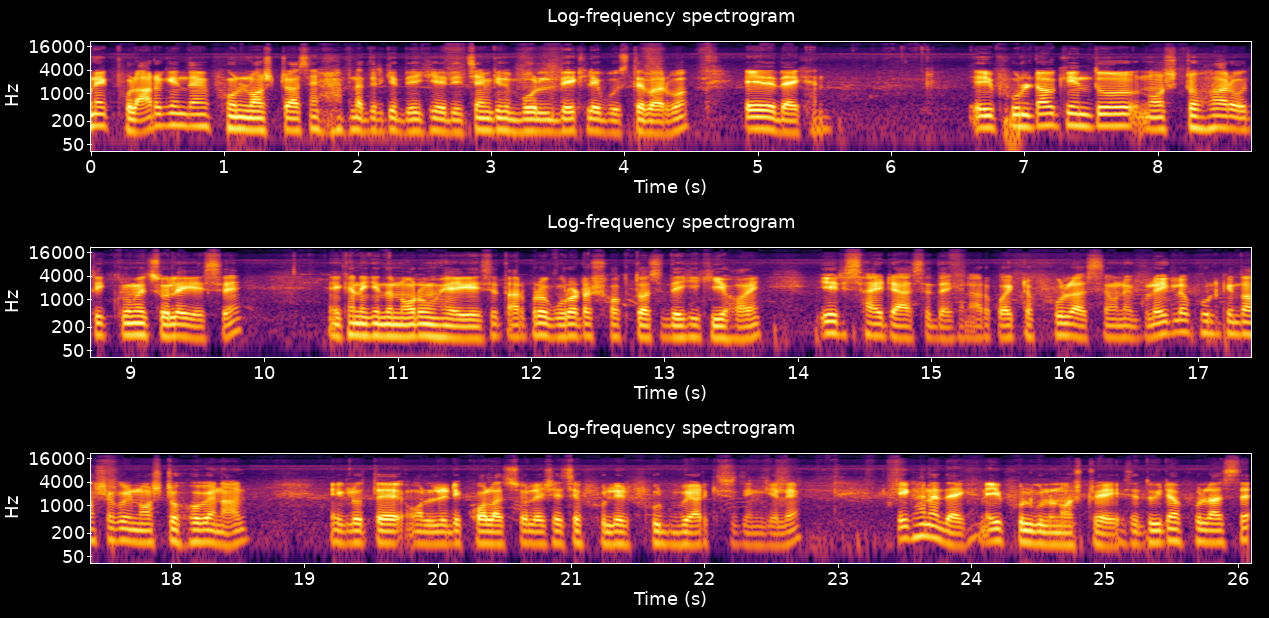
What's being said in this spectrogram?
অনেক ফুল, আরও কিন্তু আমি ফুল নষ্ট আছে আপনাদেরকে দেখিয়ে দিচ্ছি, আমি কিন্তু বল দেখলে বুঝতে পারব। এই দেখেন, এই ফুলটাও কিন্তু নষ্ট হওয়ার অতিক্রমে চলে গেছে। এখানে কিন্তু নরম হয়ে গেছে। তারপরে গোড়াটা শক্ত আছে, দেখি কি হয়। এর সাইডে আছে দেখেন, আর কয়েকটা ফুল আছে অনেকগুলো। এগুলো ফুল কিন্তু আশা করি নষ্ট হবে না। এগুলোতে অলরেডি কলা চলে এসেছে, ফুলের ফুটবে আর কিছুদিন গেলে। এখানে দেখেন, এই ফুলগুলো নষ্ট হয়ে গেছে। দুইটা ফুল আছে,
